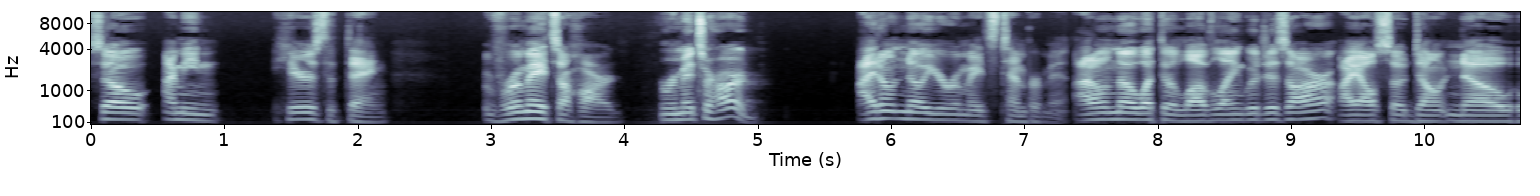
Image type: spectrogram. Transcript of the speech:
So, I mean, here's the thing roommates are hard. Roommates are hard. I don't know your roommate's temperament. I don't know what their love languages are. I also don't know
